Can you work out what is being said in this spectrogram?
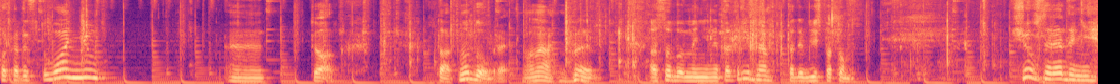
по користуванню. Е, так. Так, ну добре. Вона особо мені не потрібна. Подивлюсь потім. Що всередині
